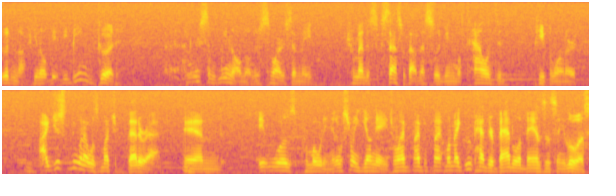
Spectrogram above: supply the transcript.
good enough. You know, be, be, being good. I mean, there's some we all know there's some artists that made tremendous success without necessarily being the most talented people on earth. I just knew what I was much better at, and it was promoting, and it was from a young age. When my, my, my when my group had their battle of bands in St. Louis,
